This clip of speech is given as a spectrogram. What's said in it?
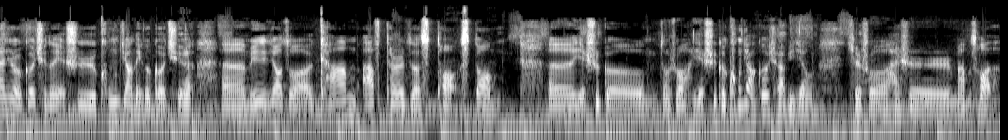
来这首歌曲呢，也是空降的一个歌曲，呃，名字叫做《Come After the Storm》，Storm，呃，也是个怎么说，也是个空降歌曲啊，毕竟，所以说还是蛮不错的。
